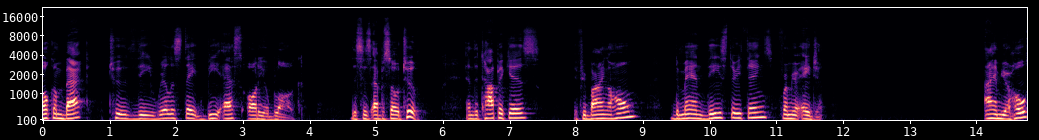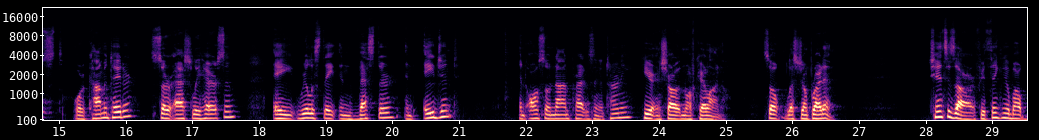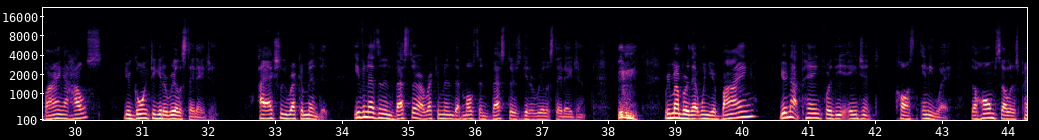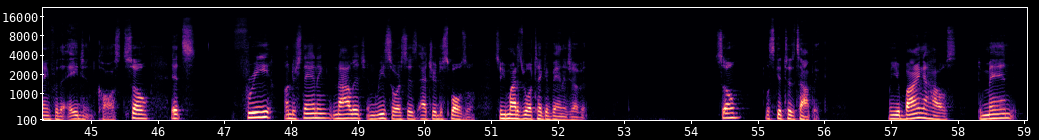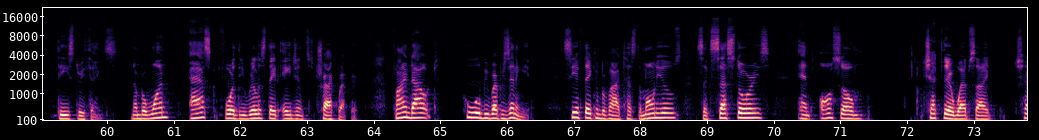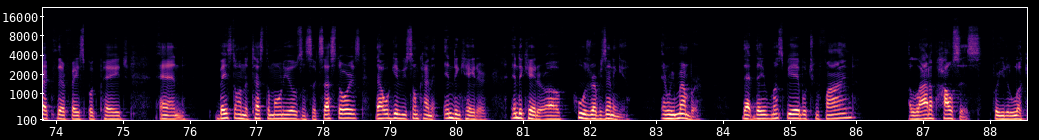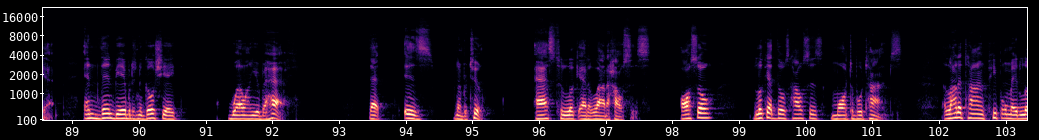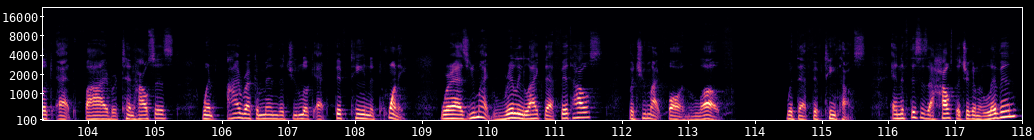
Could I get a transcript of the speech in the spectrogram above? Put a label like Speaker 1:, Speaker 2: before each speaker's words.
Speaker 1: Welcome back to the Real Estate BS audio blog. This is episode two, and the topic is if you're buying a home, demand these three things from your agent. I am your host or commentator, Sir Ashley Harrison, a real estate investor and agent, and also non practicing attorney here in Charlotte, North Carolina. So let's jump right in chances are, if you're thinking about buying a house, you're going to get a real estate agent. I actually recommend it. Even as an investor, I recommend that most investors get a real estate agent. Remember that when you're buying, you're not paying for the agent cost anyway. The home seller is paying for the agent cost. So it's free understanding, knowledge, and resources at your disposal. So you might as well take advantage of it. So let's get to the topic when you're buying a house, demand these three things. Number one, ask for the real estate agent's track record. Find out who will be representing you. See if they can provide testimonials, success stories, and also check their website, check their Facebook page, and based on the testimonials and success stories, that will give you some kind of indicator indicator of who is representing you. And remember that they must be able to find a lot of houses for you to look at and then be able to negotiate well on your behalf. That is number two. Ask to look at a lot of houses. Also, look at those houses multiple times. A lot of times people may look at five or 10 houses when I recommend that you look at 15 to 20. Whereas you might really like that fifth house, but you might fall in love with that 15th house. And if this is a house that you're going to live in,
